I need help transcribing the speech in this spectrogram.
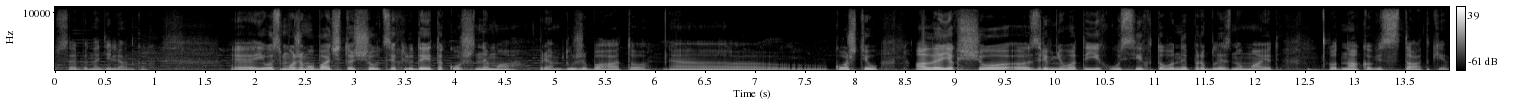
у себе на ділянках. Е, І ось можемо бачити, що у цих людей також нема прям дуже багато е, коштів. Але якщо е, зрівнювати їх усіх, то вони приблизно мають однакові статки.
